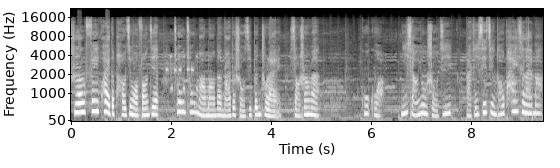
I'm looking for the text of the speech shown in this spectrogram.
侄儿飞快地跑进我房间，匆匆忙忙地拿着手机奔出来，小声问：“姑姑，你想用手机把这些镜头拍下来吗？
